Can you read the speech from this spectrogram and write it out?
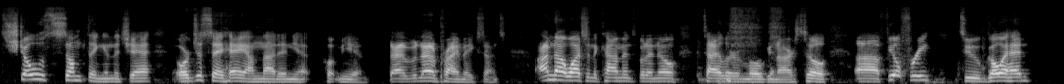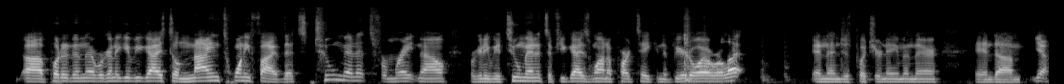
show something in the chat, or just say, hey, I'm not in yet. Put me in. That would probably make sense. I'm not watching the comments, but I know Tyler and Logan are. So uh, feel free to go ahead, uh, put it in there. We're going to give you guys till 9:25. That's two minutes from right now. We're going to give you two minutes if you guys want to partake in the beard oil roulette, and then just put your name in there. And um, yeah,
